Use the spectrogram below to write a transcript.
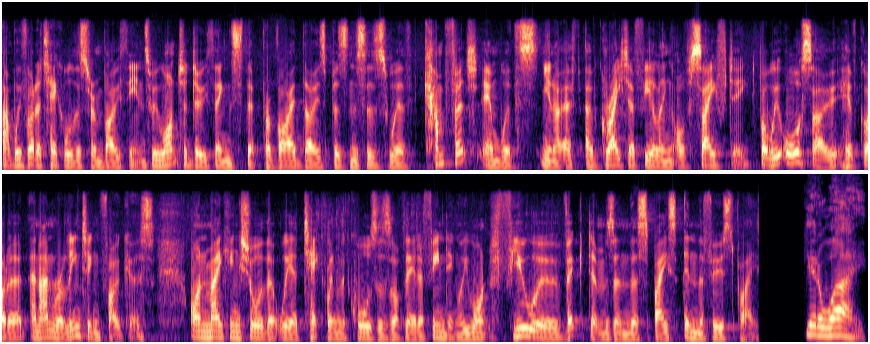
Uh, we've got to tackle this from both ends. We want to do things that provide those businesses with comfort and with you know a, a greater feeling of safety, but we also have got a, an unrelenting focus on making sure that we are tackling the causes of that offending. We want fewer victims in this space in the first place get away.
